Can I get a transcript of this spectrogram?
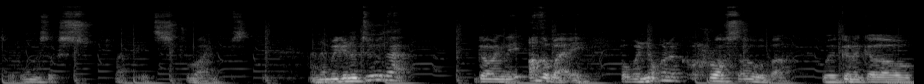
So it almost looks like it's stripes. And then we're gonna do that going the other way, but we're not gonna cross over. We're gonna go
